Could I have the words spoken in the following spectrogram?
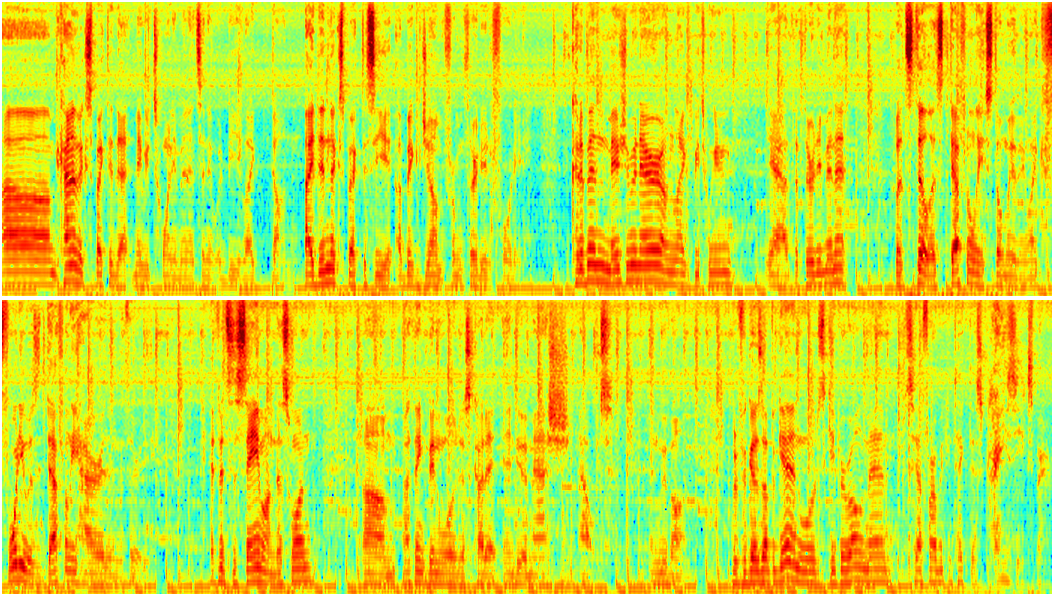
Um, kind of expected that maybe 20 minutes and it would be like done. I didn't expect to see a big jump from 30 to 40. It could have been measurement error on like between yeah, at the 30 minute, but still, it's definitely still moving. Like 40 was definitely higher than the 30. If it's the same on this one, um, I think then we'll just cut it and do a mash out and move on. But if it goes up again, we'll just keep it rolling, man. See how far we can take this crazy experiment.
